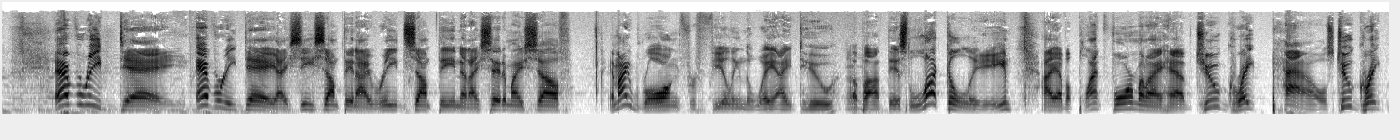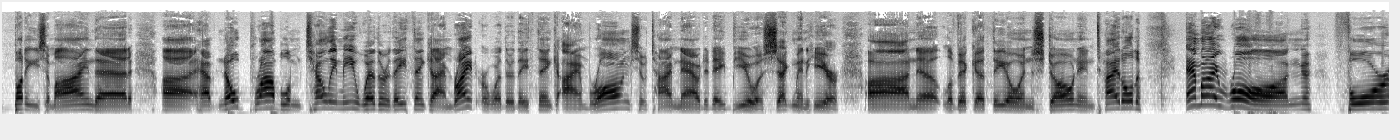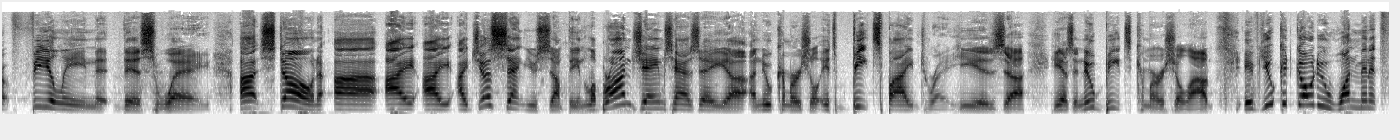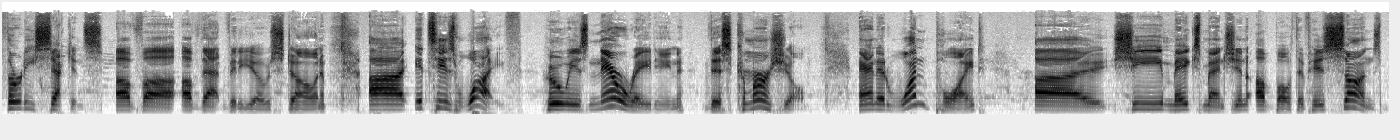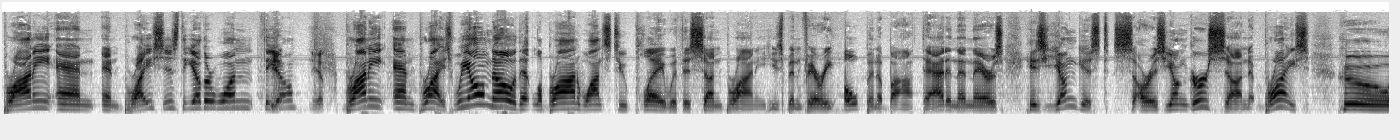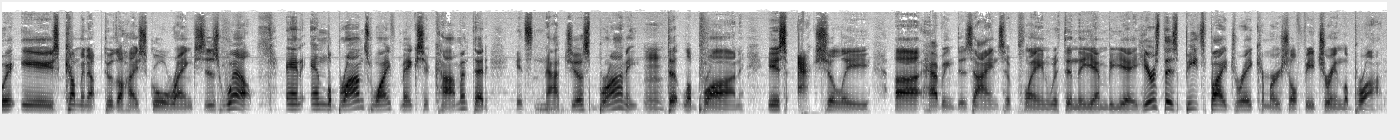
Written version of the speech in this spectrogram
Every day, every day I see something, I read something, and I say to myself, Am I wrong for feeling the way I do about this? Luckily, I have a platform and I have two great pals, two great buddies of mine that uh, have no problem telling me whether they think I'm right or whether they think I'm wrong. So, time now to debut a segment here on uh, LaVicka, Theo, and Stone entitled Am I Wrong? For feeling this way. Uh, Stone, uh, I, I I just sent you something. LeBron James has a uh, a new commercial. It's Beats by Dre. He is uh, he has a new Beats commercial out. If you could go to one minute thirty seconds of uh, of that video, Stone, uh, it's his wife who is narrating this commercial, and at one point uh, she makes mention of both of his sons. Bronny and, and Bryce is the other one, Theo? Yep, yep. Bronny and Bryce. We all know that LeBron wants to play with his son Bronny. He's been very open about that. And then there's his youngest, or his younger son, Bryce, who is coming up through the high school ranks as well. And, and LeBron's wife makes a comment that it's not just Bronny, that LeBron is actually uh, having designs of playing within the NBA. Here's this Beats by Dre commercial featuring LeBron.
